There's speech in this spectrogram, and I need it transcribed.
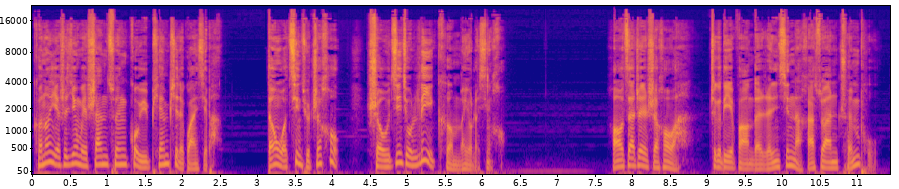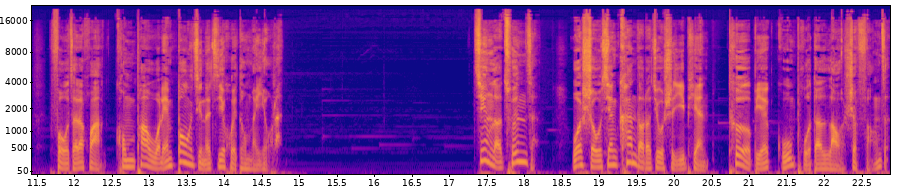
可能也是因为山村过于偏僻的关系吧，等我进去之后，手机就立刻没有了信号。好在这时候啊，这个地方的人心呢还算淳朴，否则的话，恐怕我连报警的机会都没有了。进了村子，我首先看到的就是一片特别古朴的老式房子，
